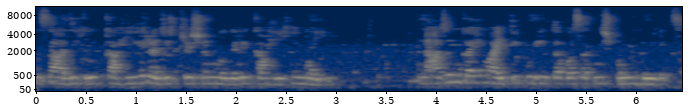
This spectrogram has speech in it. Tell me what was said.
तसं अधिकृत काहीही रजिस्ट्रेशन वगैरे काहीही नाही आणि अजून काही माहिती पुढील तपासात निष्पन्न होईलच.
